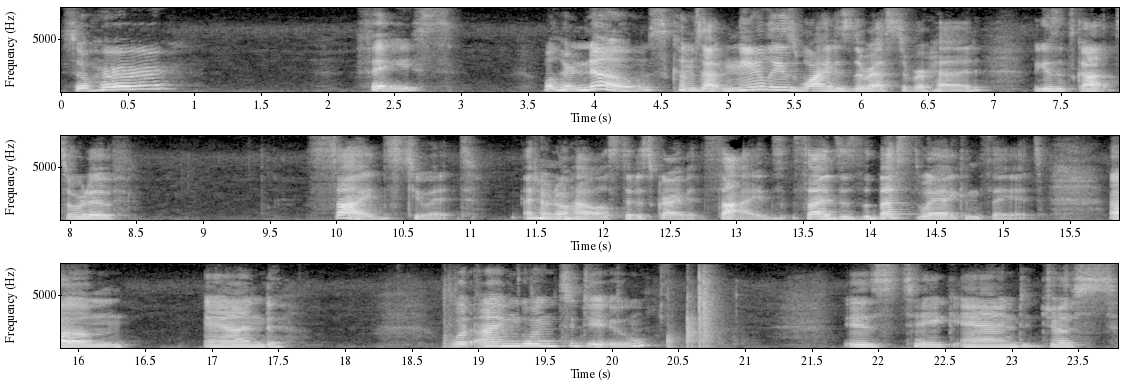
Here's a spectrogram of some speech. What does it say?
so her face, well, her nose comes out nearly as wide as the rest of her head because it's got sort of sides to it. I don't know how else to describe it. Sides. Sides is the best way I can say it. Um, and what I'm going to do is take and just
